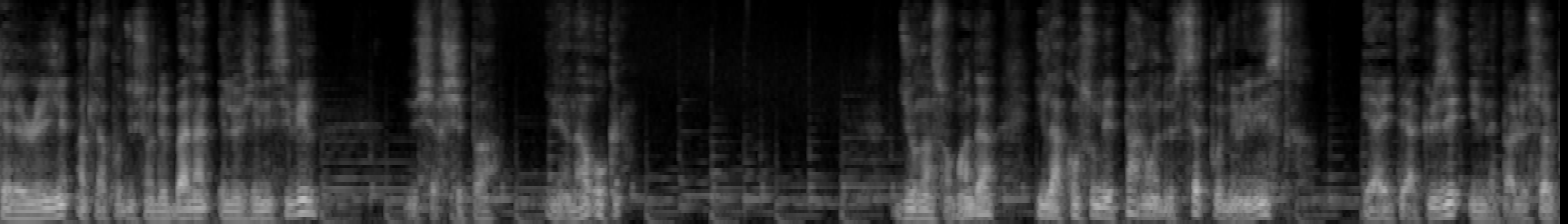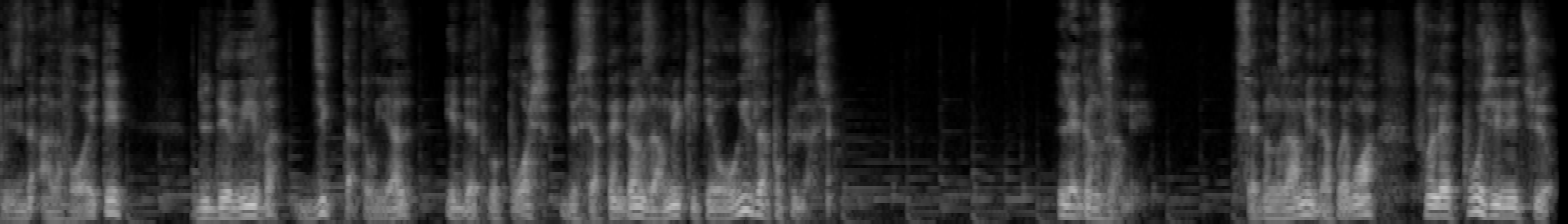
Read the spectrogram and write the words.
quel est le lien entre la production de bananes et le génie civil? Ne cherchez pas, il n'y en a aucun. Durant son mandat, il a consommé pas loin de sept premiers ministres, et a été accusé, il n'est pas le seul président à l'avoir été, de dérive dictatoriale et d'être proche de certains gangs armés qui terrorisent la population. Les gangs armés. Ces gangs armés, d'après moi, sont les progénitures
